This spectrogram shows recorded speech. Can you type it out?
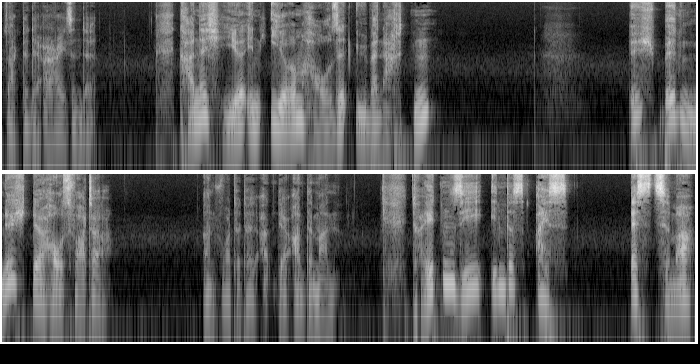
sagte der Reisende. Kann ich hier in Ihrem Hause übernachten? Ich bin nicht der Hausvater, antwortete der alte Mann. Treten Sie in das Eis Esszimmer,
